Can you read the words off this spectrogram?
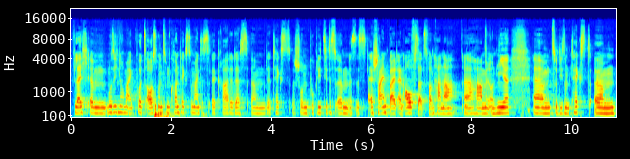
Vielleicht ähm, muss ich noch mal kurz ausholen zum Kontext. Du meintest äh, gerade, dass ähm, der Text schon publiziert ist. Ähm, es ist, erscheint bald ein Aufsatz von Hannah äh, Hamel und mir ähm, zu diesem Text. Ähm,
